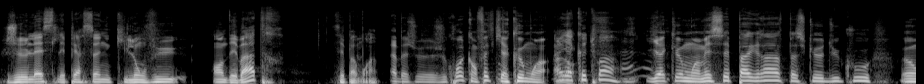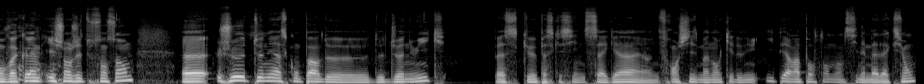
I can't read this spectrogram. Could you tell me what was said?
Je laisse les personnes qui l'ont vu en débattre. C'est pas moi. Ah bah je, je crois qu'en fait, qu'il n'y a que moi. Ah, il n'y a que toi. Il y a que moi, mais c'est pas grave parce que du coup, euh, on va quand même échanger tous ensemble. Euh, je tenais à ce qu'on parle de, de John Wick parce que parce que c'est une saga, une franchise maintenant qui est devenue hyper importante dans le cinéma d'action.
